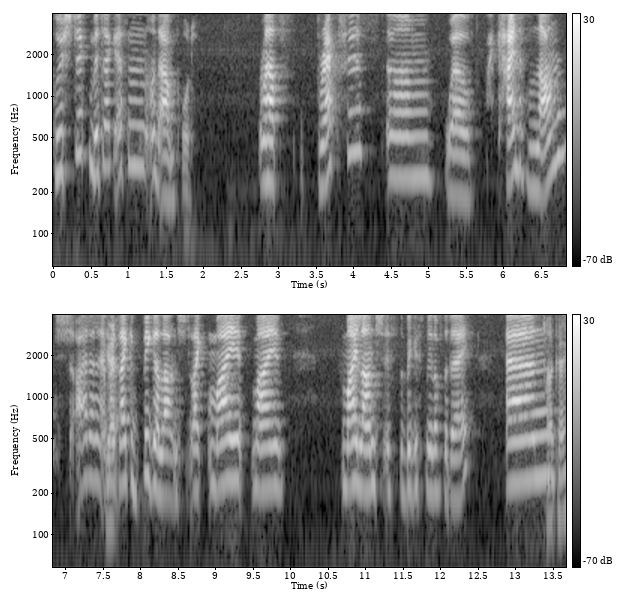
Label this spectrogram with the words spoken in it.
Frühstück, Mittagessen und Abendbrot. That's breakfast. Um, well, kind of lunch. I don't know, Yeah. but like a bigger lunch. Like my my my lunch is the biggest meal of the day, and Okay.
